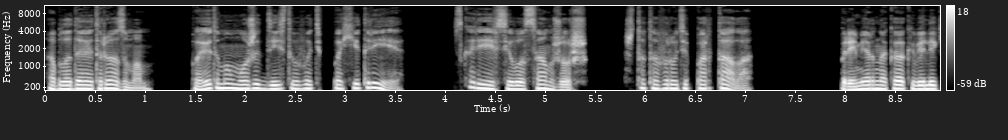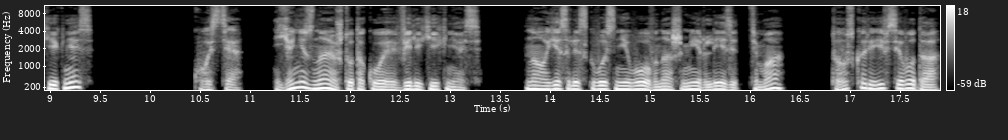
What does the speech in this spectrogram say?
обладает разумом, поэтому может действовать похитрее. Скорее всего, сам Жорж что-то вроде портала. Примерно как великий князь? Костя, я не знаю, что такое великий князь. Но если сквозь него в наш мир лезет тьма, то, скорее всего, да.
